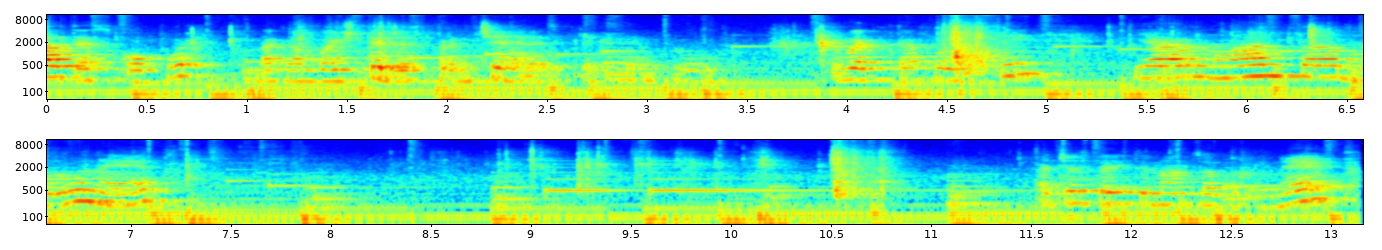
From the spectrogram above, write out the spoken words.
alte scopuri. Dacă îmi voi șterge sprâncenele, spre exemplu, îl voi putea folosi. Iar nuanța brunet Aceasta este nuanța brunet.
